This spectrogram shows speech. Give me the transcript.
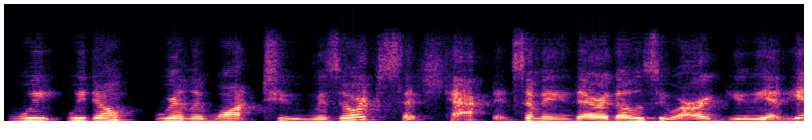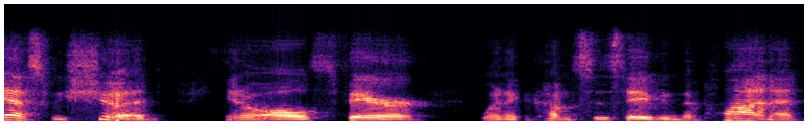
we, we don't really want to resort to such tactics. I mean, there are those who argue, yet yes, we should, you know, all's fair when it comes to saving the planet.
